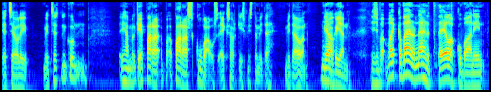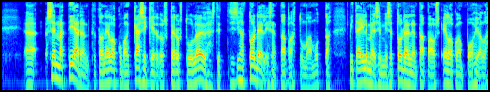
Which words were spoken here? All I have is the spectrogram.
että se oli itse asiassa niin kuin ihan melkein para, paras kuvaus eksorkismista, mitä, mitä on. Joo. Aika jännä. Siis va- vaikka mä en ole nähnyt tätä elokuvaa, niin sen mä tiedän, että tuon elokuvan käsikirjoitus perustuu löyhästi, siis ihan todelliseen tapahtumaan, mutta mitä ilmeisemmin se todellinen tapaus elokuvan pohjalla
